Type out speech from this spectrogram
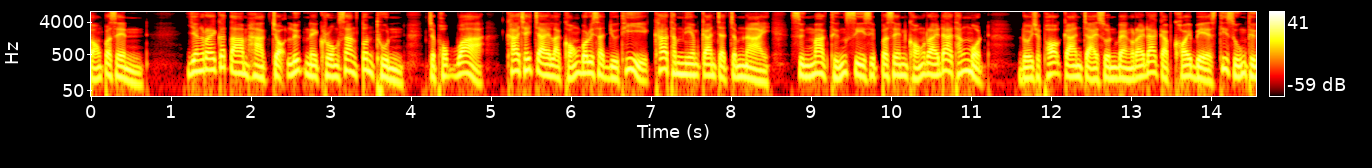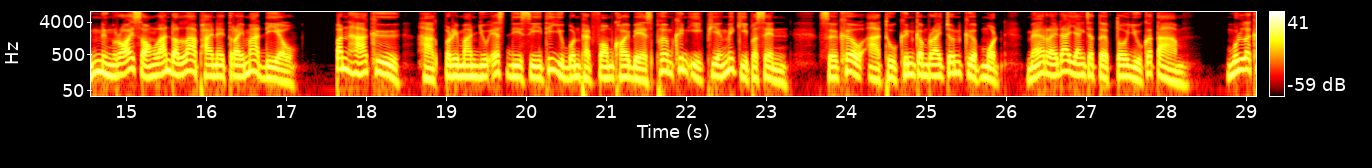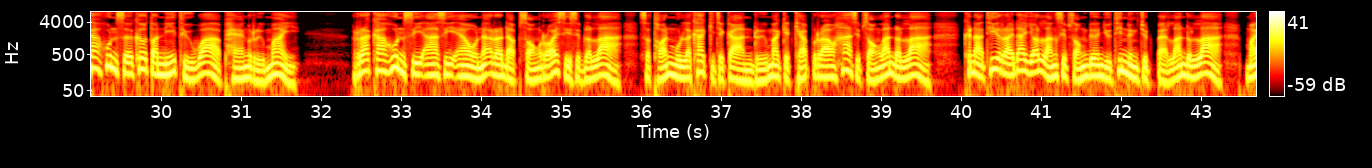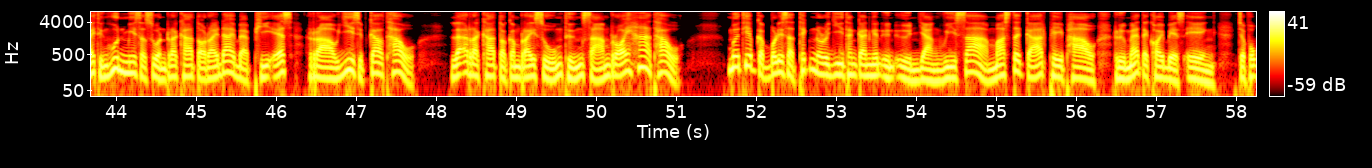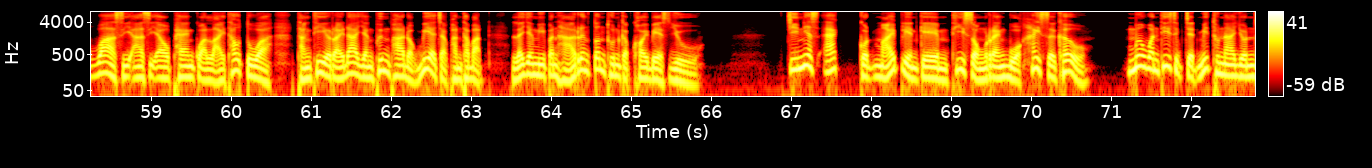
33.2%อย่างไรก็ตามหากเจาะลึกในโครงสร้างต้นทุน จะพบว่าค่าใช้จ่ายหลักของบริษัทอยู่ที่ค่าธรรมเนียมการจัดจำหน่าย ซึ่งมากถึง 40%ของรายได้ทั้งหมด โดยเฉพาะการจ่ายส่วนแบ่งรายได้กับ Coinbase ที่สูงถึง 102 ล้านดอลลาร์ภายในไตรมาสเดียว ปัญหาคือ หากปริมาณ USDC ที่อยู่บนแพลตฟอร์ม Coinbase เพิ่มขึ้นอีกเพียงไม่กี่เปอร์เซ็นต์ Circle อาจถูกคืนกำไรจนเกือบหมด แม้รายได้ยังจะเติบโตอยู่ก็ตาม มูลค่าหุ้น Circle ตอนนี้ถือว่าแพงหรือไม่ ราคาหุ้น CRCL ณระดับ 240 ดอลลาร์ สะท้อนมูลค่ากิจการหรือ Market Cap ราว 52 ล้านดอลลาร์ ขณะที่รายได้ย้อนหลัง 12 เดือนอยู่ที่ 1.8 ล้านดอลลาร์ หมายถึงหุ้นมีสัดส่วนราคาต่อรายได้แบบ PS ราว 29 เท่า และราคาต่อกำไรสูงถึง 305 เท่า เมื่อเทียบกับบริษัทเทคโนโลยีทางการเงินอื่น ๆ อย่าง Visa, Mastercard, PayPal หรือแม้แต่ Coinbase เอง จะพบว่า CRCL แพงกว่าหลายเท่าตัว ทั้งที่รายได้ยังพึ่งพาดอกเบี้ยจากพันธบัตร และยังมีปัญหาเรื่องต้นทุนกับ Coinbase อยู่ Genius Act กฎหมายเปลี่ยนเกมที่ส่งแรงบวกให้ Circle เมื่อวันที่ 17 มิถุนายน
